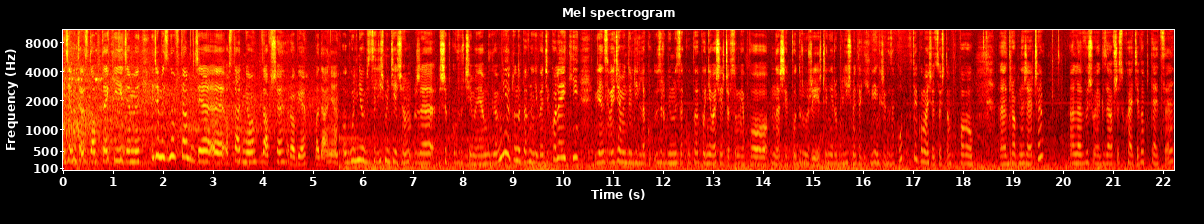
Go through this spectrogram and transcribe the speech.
Jedziemy teraz do apteki, jedziemy, jedziemy znów tam, gdzie e, ostatnio zawsze robię badania. Ogólnie obiecaliśmy dzieciom, że szybko wrócimy. Ja mówiłam, nie, tu na pewno nie będzie kolejki, więc wejdziemy do Lidla, zrobimy zakupy, ponieważ jeszcze w sumie po naszej podróży jeszcze nie robiliśmy takich większych zakupów, tylko Masio coś tam kupował, e, drobne rzeczy. Ale wyszło jak zawsze. Słuchajcie, w aptece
